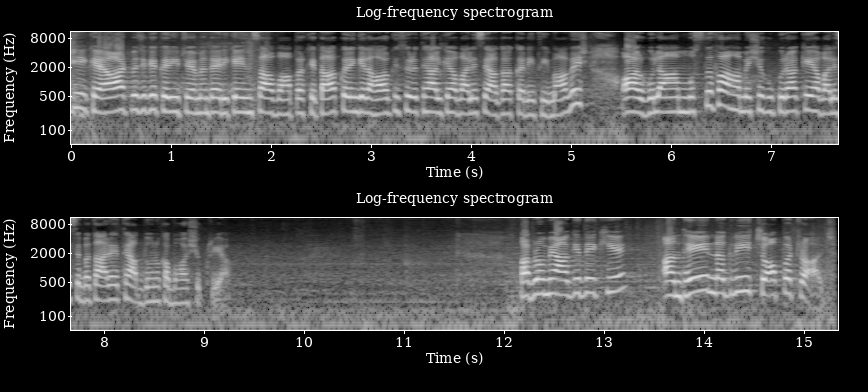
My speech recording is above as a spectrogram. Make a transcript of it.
ठीक है, आठ बजे के करीब चेयरमैन तहरीक इंसाफ वहाँ पर खिताब करेंगे। लाहौर की सूरत हाल के हवाले से आगाह करी थी माविश और गुलाम मुस्तफ़ा हमेशा कुपुरा के हवाले से बता रहे थे आप दोनों का बहुत शुक्रिया। खबरों में आगे देखिए अंधेर नगरी चौपट राज।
